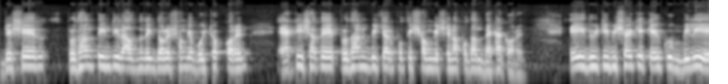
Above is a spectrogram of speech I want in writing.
দেশের প্রধান তিনটি রাজনৈতিক দলের সঙ্গে বৈঠক করেন একই সাথে প্রধান বিচারপতির সঙ্গে সেনাপ্রধান দেখা করেন। এই দুইটি বিষয়কে কেউ কেউ মিলিয়ে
